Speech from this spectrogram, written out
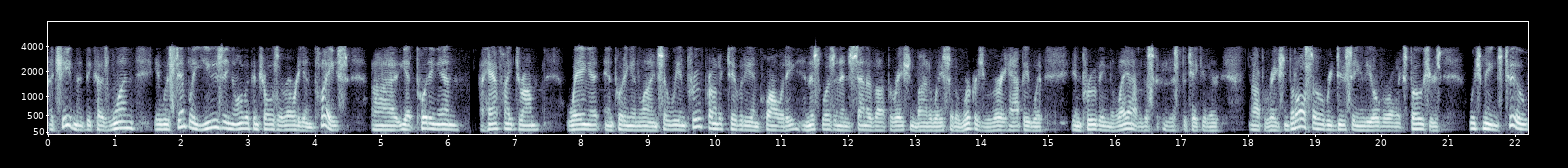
achievement because one, it was simply using all the controls that are already in place, uh, yet putting in a half height drum, weighing it, and putting in line. So we improved productivity and quality, and this was an incentive operation, by the way. So the workers were very happy with improving the layout of this this particular operation, but also reducing the overall exposures, which means too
